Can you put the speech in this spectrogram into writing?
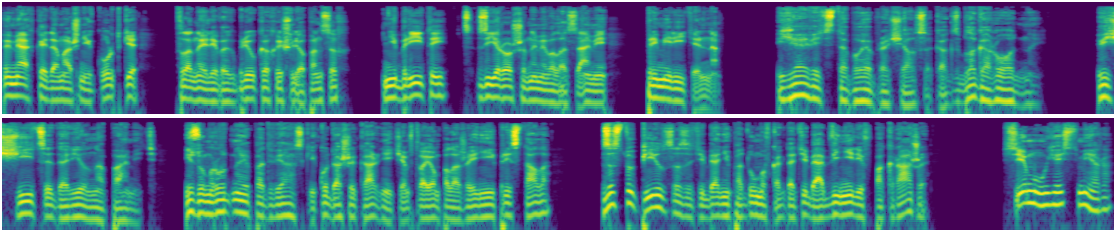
В мягкой домашней куртке, фланелевых брюках и шлепанцах, небритый, с взъерошенными волосами, примирительно. «Я ведь с тобой обращался как с благородной, вещицы дарил на память» изумрудные подвязки, куда шикарнее, чем в твоем положении и пристало. Заступился за тебя, не подумав, когда тебя обвинили в покраже. Всему есть мера.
